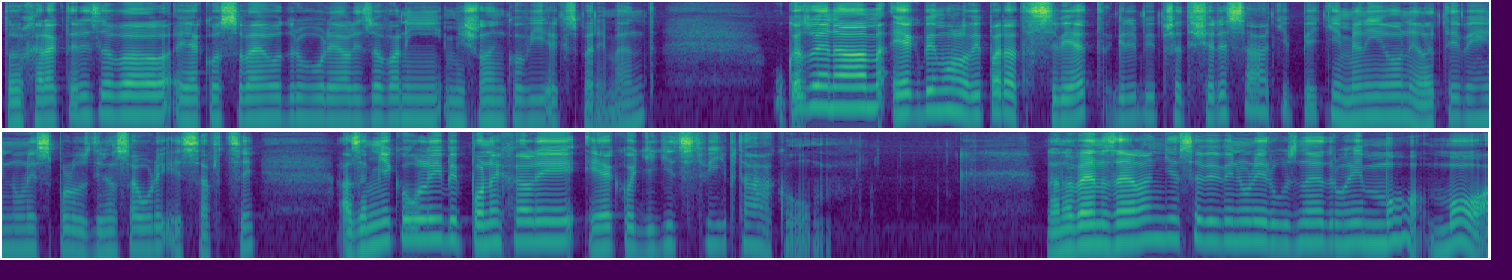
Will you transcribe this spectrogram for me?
to charakterizoval jako svého druhu realizovaný myšlenkový experiment. Ukazuje nám, jak by mohl vypadat svět, kdyby před 65 miliony lety vyhynuli spolu s dinosaury i savci a země kouli by ponechali jako dědictví ptákům. Na Novém Zélandě se vyvinuly různé druhy mo, moa,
